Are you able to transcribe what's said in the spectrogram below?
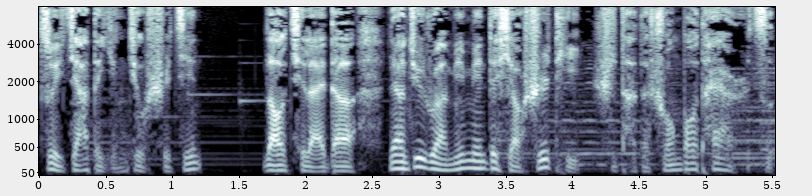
最佳的营救时间。捞起来的两具软绵绵的小尸体是他的双胞胎儿子。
